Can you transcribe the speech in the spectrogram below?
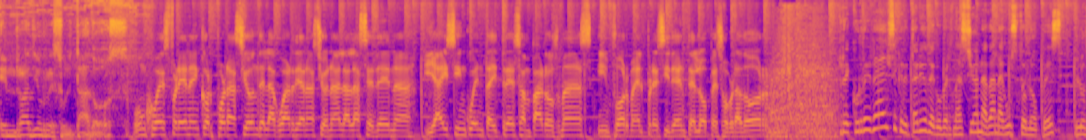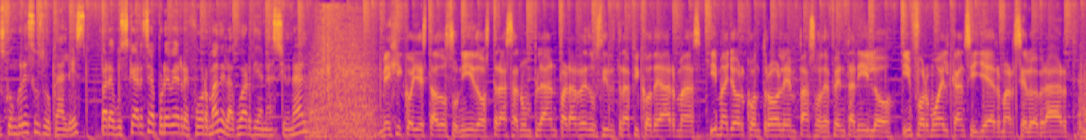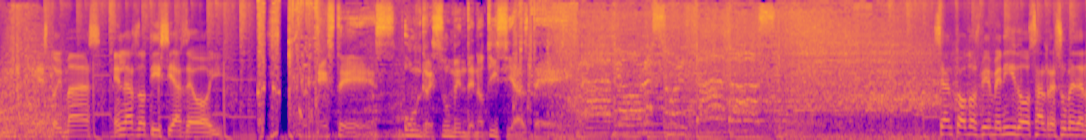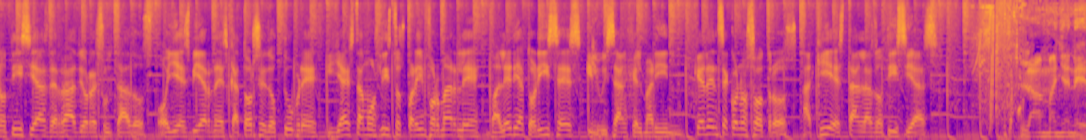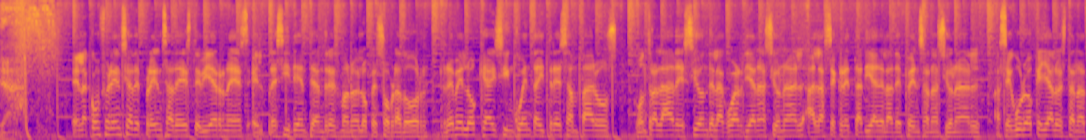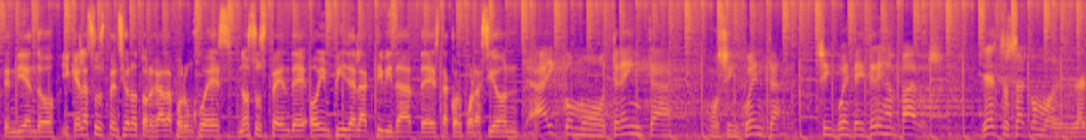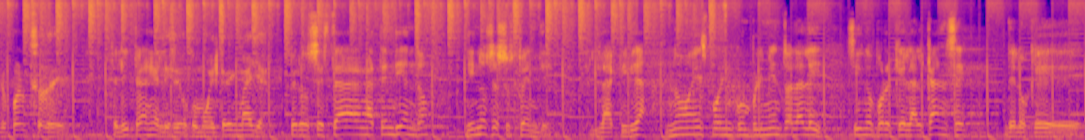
en Radio Resultados. Un juez frena incorporación de la Guardia Nacional a la Sedena y hay 53 amparos más, informa el presidente López Obrador. Recorrerá el secretario de Gobernación Adán Augusto López los congresos locales para buscar se apruebe reforma de la Guardia Nacional. México y Estados Unidos trazan un plan para reducir tráfico de armas y mayor control en paso de fentanilo, informó el canciller Marcelo Ebrard. Esto y más en las noticias de hoy. Este es un resumen de noticias de Radio Resultados. Sean todos bienvenidos al resumen de noticias de Radio Resultados. Hoy es viernes 14 de octubre y ya estamos listos para informarle Valeria Torices y Luis Ángel Marín. Quédense con nosotros, aquí están las noticias. La mañanera. En la conferencia de prensa de este viernes, el presidente Andrés Manuel López Obrador reveló que hay 53 amparos contra la adhesión de la Guardia Nacional a la Secretaría de la Defensa Nacional. Aseguró que ya lo están atendiendo y que la suspensión otorgada por un juez no suspende o impide la actividad de esta corporación. Hay como 30 o 50, 53 amparos. Ya esto está como el aeropuerto de Felipe Ángeles o como el tren Maya, pero se están atendiendo y no se suspende la actividad. No es por incumplimiento a la ley, sino porque el alcance de lo que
